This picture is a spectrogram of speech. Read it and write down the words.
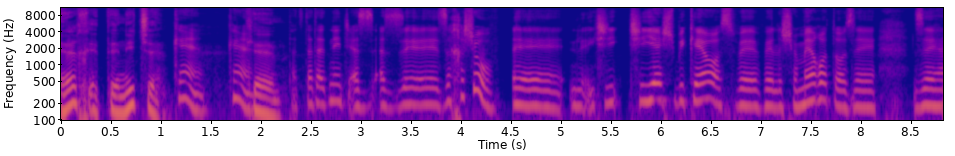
איך? את אה, ניטשה. כן, כן. כן. אתה ציטטת את ניטשה, אז, אז אה, זה חשוב, ש, שיש בי כאוס ו, ולשמר אותו, זה, זה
